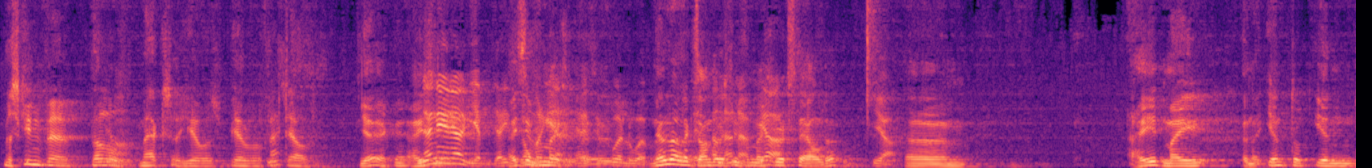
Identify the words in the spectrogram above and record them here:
Miskien vir Bill Ja. Max hier ons meer wil vertel. Ja, ek hy Nee, nee, nee, jy- jy is hy is een van nommer my hy is een voorloper. Nou Alexander is Ja, een nou, van my ja. grootste helde. Ja. Ehm hy het my in 'n 1 tot 1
